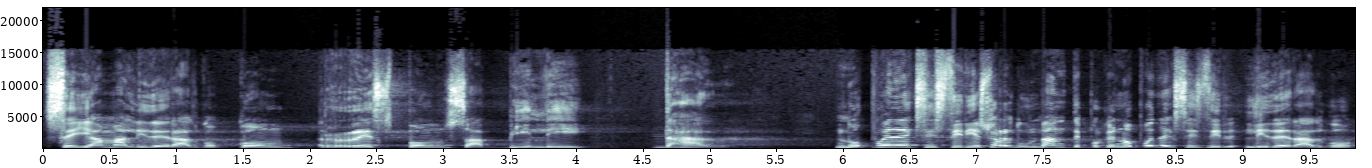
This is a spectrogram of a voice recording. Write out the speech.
Se llama liderazgo con responsabilidad. No puede existir, y eso es redundante, porque no puede existir liderazgo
